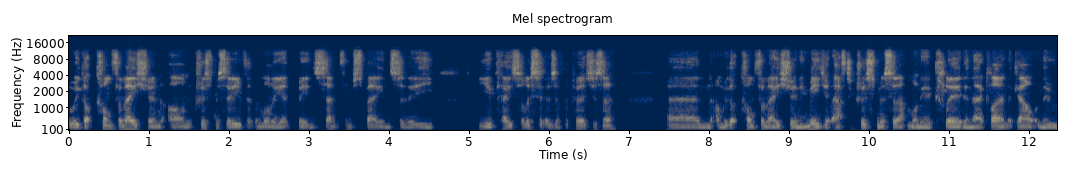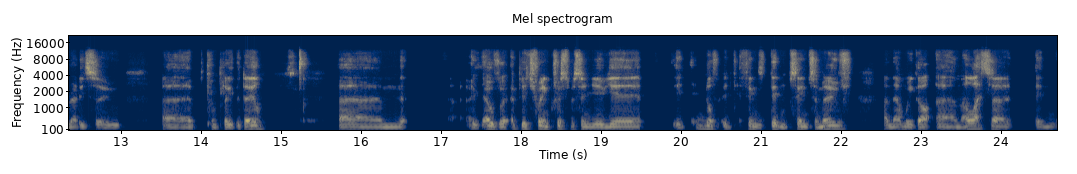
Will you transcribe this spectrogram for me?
we got confirmation on Christmas Eve that the money had been sent from Spain to the UK solicitors of the purchaser. Um, and we got confirmation immediately after Christmas that that money had cleared in their client account and they were ready to uh, complete the deal. Um, over between Christmas and New Year, it, it, things didn't seem to move, and then we got um, a letter in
